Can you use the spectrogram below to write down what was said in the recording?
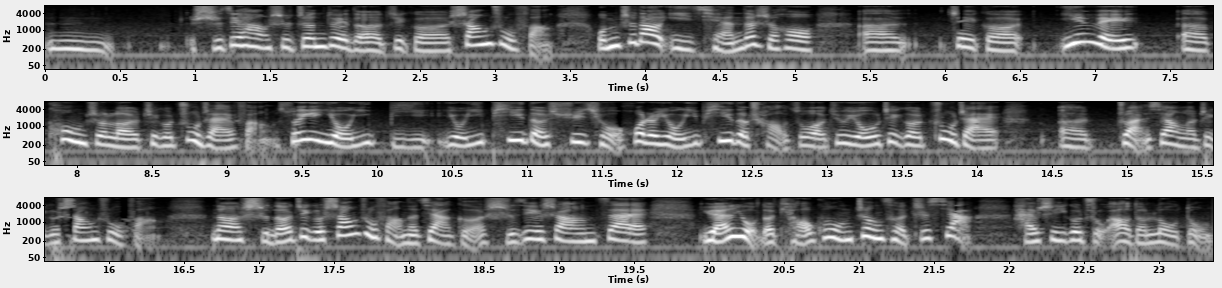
嗯。实际上是针对的这个商住房。我们知道以前的时候，呃，这个因为呃控制了这个住宅房，所以有一笔有一批的需求或者有一批的炒作，就由这个住宅呃转向了这个商住房，那使得这个商住房的价格实际上在原有的调控政策之下，还是一个主要的漏洞。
